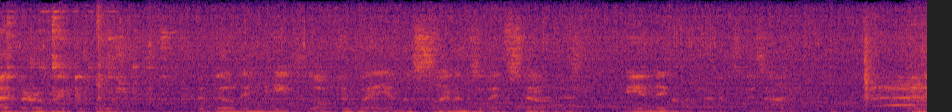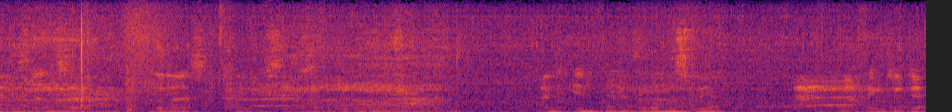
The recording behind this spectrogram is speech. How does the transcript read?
Admirably proportioned, the building keeps locked away in the silence of its stones the enigma of its design. And it has done so for the last 36 years. An impenetrable mystery? Nothing today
